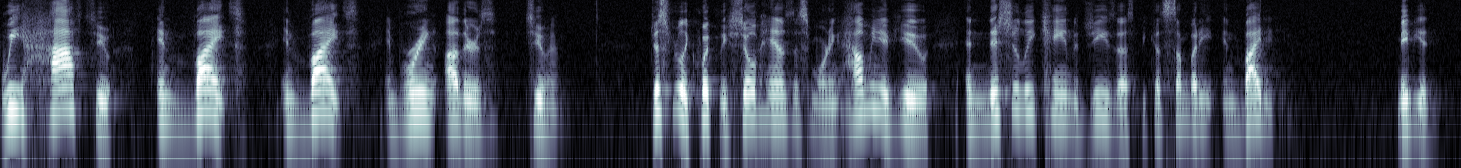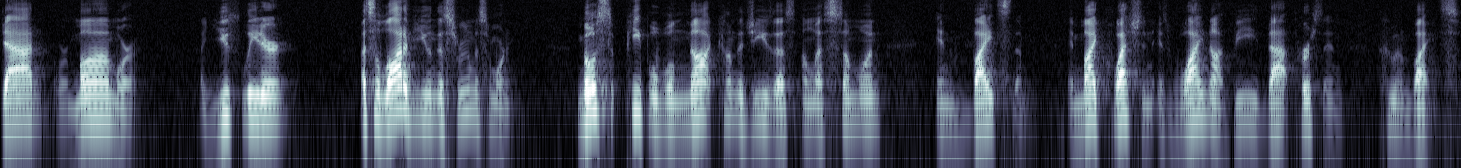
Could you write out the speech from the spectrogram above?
We have to invite, invite, and bring others to Him. Just really quickly, show of hands this morning, how many of you initially came to Jesus because somebody invited you? Maybe a dad or mom or a youth leader. That's a lot of you in this room this morning. Most people will not come to Jesus unless someone invites them. And my question is why not be that person who invites?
